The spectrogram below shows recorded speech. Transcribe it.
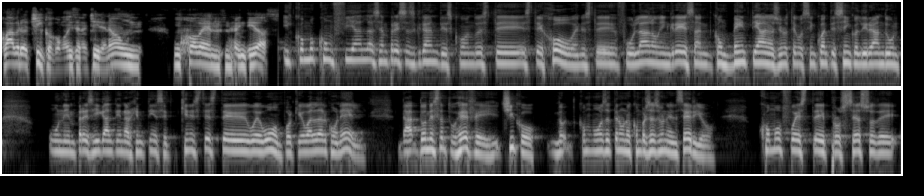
cabro chico, como dicen en Chile, ¿no? Un, un joven de 22. ¿Y cómo confían las empresas grandes cuando este, este joven, este fulano ingresan con 20 años, yo no tengo 55 liderando un, una empresa gigante en Argentina? ¿Quién es este huevón? ¿Por qué voy a hablar con él? ¿Dónde está tu jefe? Chico, ¿cómo vamos a tener una conversación en serio? ¿Cómo fue este proceso de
